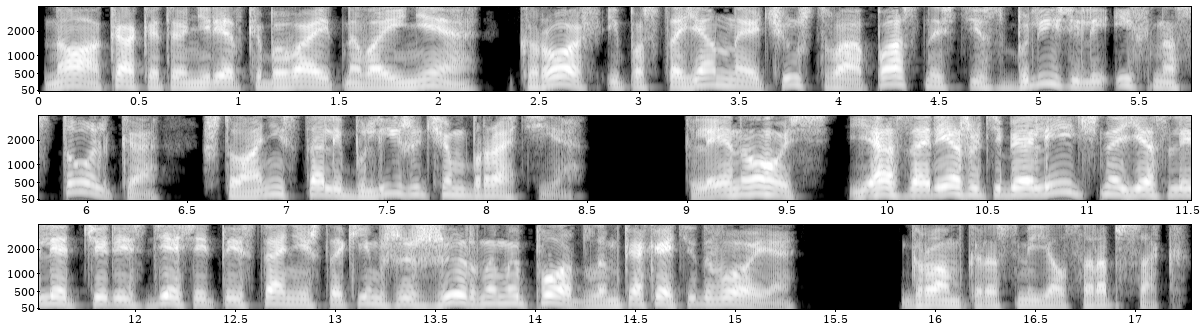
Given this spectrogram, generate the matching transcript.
Но, как это нередко бывает на войне, Кровь и постоянное чувство опасности сблизили их настолько, что они стали ближе, чем братья. «Клянусь, я зарежу тебя лично, если лет через десять ты станешь таким же жирным и подлым, как эти двое!» — громко рассмеялся Рапсак.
